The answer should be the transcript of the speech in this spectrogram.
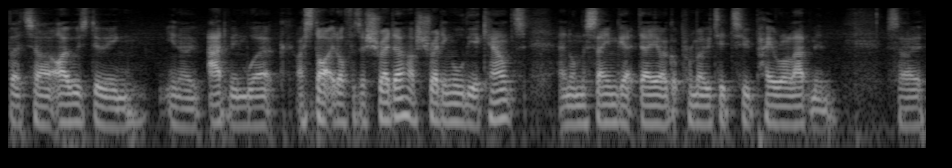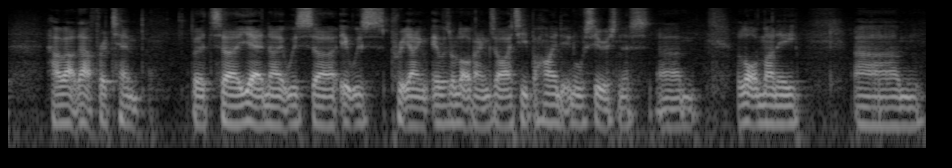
but uh, I was doing you know admin work. I started off as a shredder. I was shredding all the accounts, and on the same day, I got promoted to payroll admin. So how about that for a temp? But uh, yeah, no, it was uh, it was pretty. Ang- it was a lot of anxiety behind it. In all seriousness, um, a lot of money. Um,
